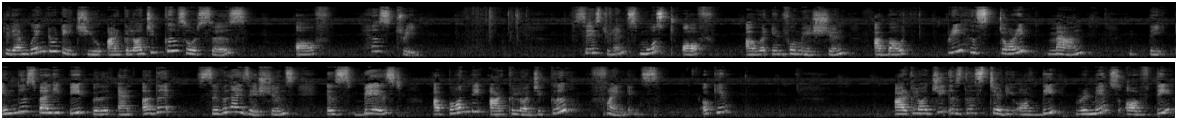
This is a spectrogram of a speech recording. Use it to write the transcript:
Today I'm going to teach you archaeological sources of history. Say students most of our information about prehistoric man the Indus Valley people and other civilizations is based upon the archaeological findings. Okay. Archaeology is the study of the remains of the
